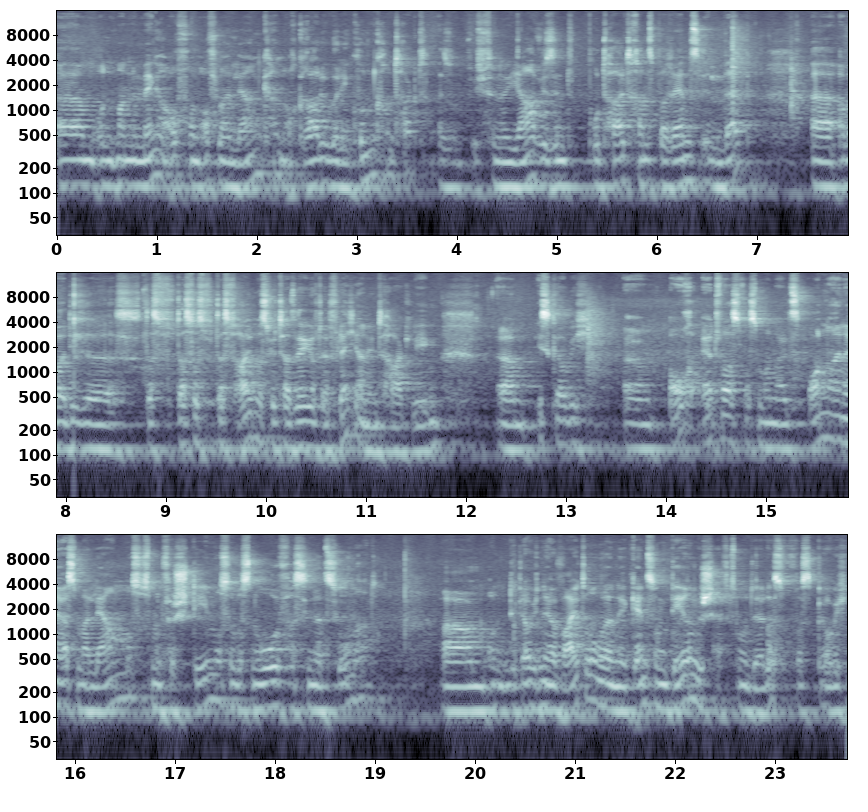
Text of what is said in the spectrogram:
ähm, und man eine Menge auch von offline lernen kann, auch gerade über den Kundenkontakt. Also ich finde, ja, wir sind brutal Transparenz im Web. Äh, aber dieses, das, das, was, das Verhalten, was wir tatsächlich auf der Fläche an den Tag legen, ähm, ist, glaube ich, ähm, auch etwas, was man als Onliner erstmal lernen muss, was man verstehen muss und was eine hohe Faszination hat. Ähm, und, glaube ich, eine Erweiterung oder eine Ergänzung deren Geschäftsmodell ist, was, glaube ich,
